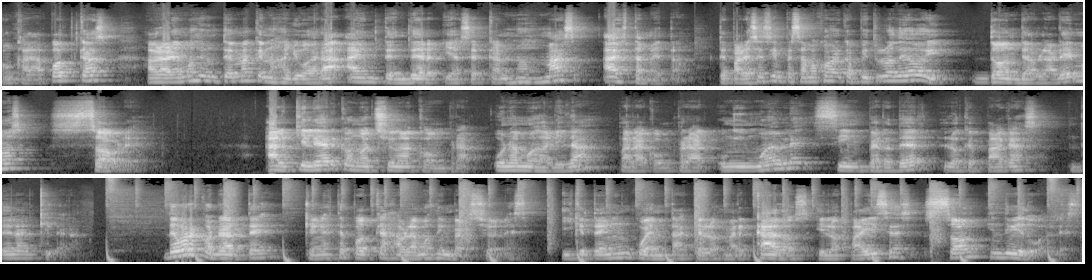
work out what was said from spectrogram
Con cada podcast hablaremos de un tema que nos ayudará a entender y acercarnos más a esta meta. ¿Te parece si empezamos con el capítulo de hoy, donde hablaremos sobre alquiler con opción a compra, una modalidad para comprar un inmueble sin perder lo que pagas del alquiler? Debo recordarte que en este podcast hablamos de inversiones y que ten en cuenta que los mercados y los países son individuales.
